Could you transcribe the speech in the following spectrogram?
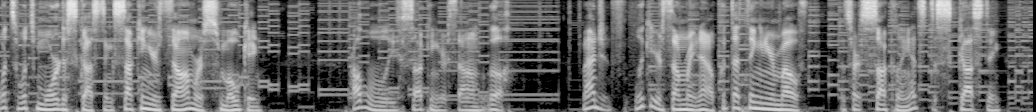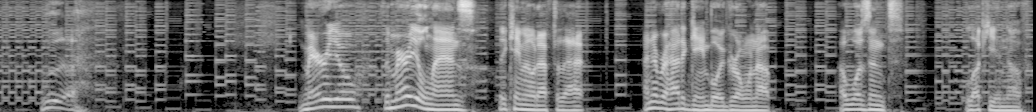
What's what's more disgusting, sucking your thumb or smoking? Probably sucking your thumb. Ugh. Imagine, look at your thumb right now. Put that thing in your mouth and start suckling. That's disgusting. Ugh. Mario, the Mario lands, they came out after that. I never had a Game Boy growing up. I wasn't lucky enough.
